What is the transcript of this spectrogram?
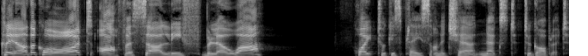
Clear the court, Officer Leaf Blower. White took his place on a chair next to Goblet.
